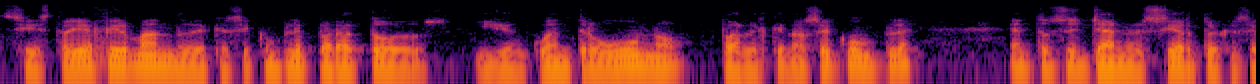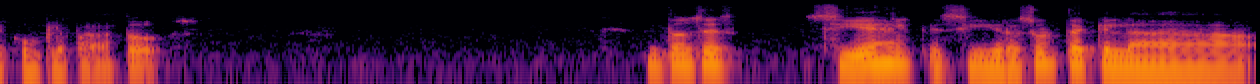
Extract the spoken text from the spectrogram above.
si estoy afirmando de que se cumple para todos y yo encuentro uno para el que no se cumple, entonces ya no es cierto que se cumple para todos. Entonces, si, es el, si resulta que la,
